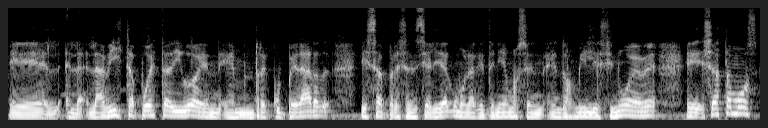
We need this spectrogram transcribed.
la, vista puesta, digo, en, recuperar esa presencialidad como la que teníamos en, 2019. ya estamos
